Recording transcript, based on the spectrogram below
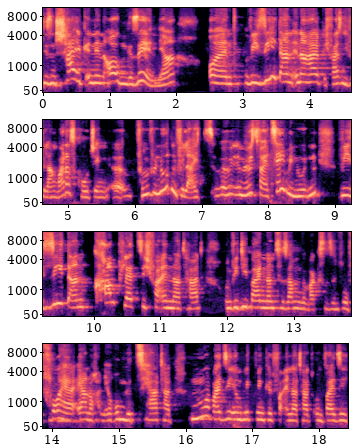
diesen Schalk in den Augen gesehen, ja. Und wie sie dann innerhalb, ich weiß nicht, wie lange war das Coaching, äh, fünf Minuten vielleicht, im Höchstfall zehn Minuten, wie sie dann komplett sich verändert hat und wie die beiden dann zusammengewachsen sind, wo vorher mhm. er noch an ihr rumgezerrt hat, nur weil sie ihren Blickwinkel verändert hat und weil sie,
